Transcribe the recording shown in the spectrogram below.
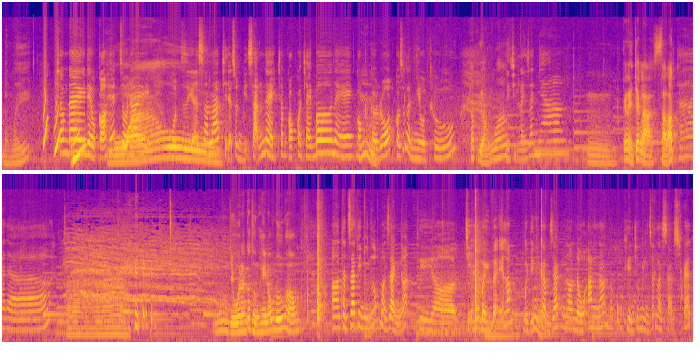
Đồng ý. Trong đây đều có hết wow. rồi đây. Một dĩa salad chị đã chuẩn bị sẵn này. Trong có quả trái bơ này có cả cà rốt có rất là nhiều thứ. Hấp dẫn quá. Để chị lấy ra nha. Ừ, cái này chắc là salad. Ta-da. Ta-da. ừ, chị Quỳnh Anh có thường hay nấu nướng không À, thật ra thì những lúc mà rảnh á thì uh, chị hay bày vẽ lắm bởi vì ừ. cái cảm giác uh, nấu ăn á nó cũng khiến cho mình rất là xả stress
